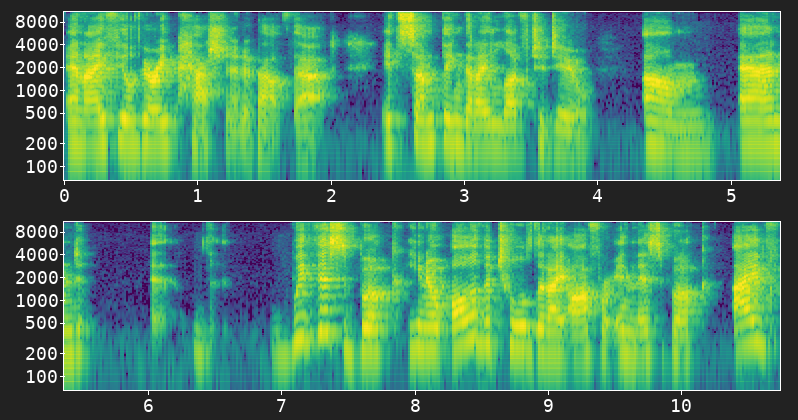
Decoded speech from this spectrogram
and i feel very passionate about that. It's something that i love to do. Um, and uh, with this book, you know, all of the tools that I offer in this book, I've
